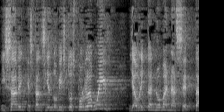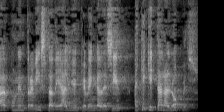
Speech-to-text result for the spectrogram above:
y saben que están siendo vistos por la UIF y ahorita no van a aceptar una entrevista de alguien que venga a decir, hay que quitar a López,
